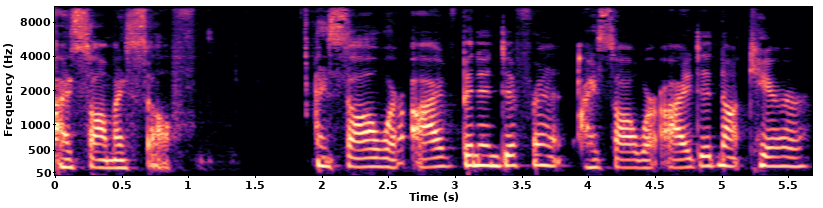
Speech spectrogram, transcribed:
I saw myself. I saw where I've been indifferent. I saw where I did not care.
